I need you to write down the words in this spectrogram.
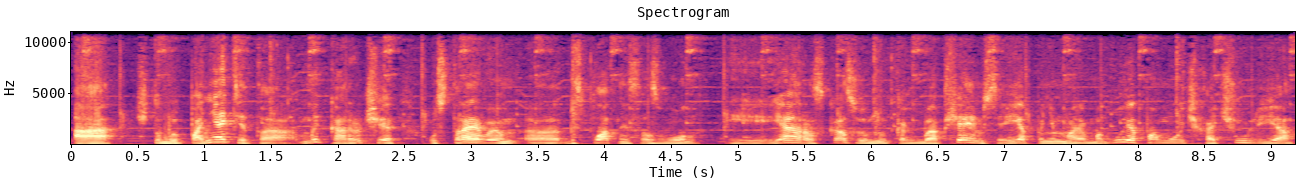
А чтобы понять это, мы, короче, устраиваем э, бесплатный созвон. И я рассказываю, мы как бы общаемся, и я понимаю, могу я помочь, хочу ли я,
